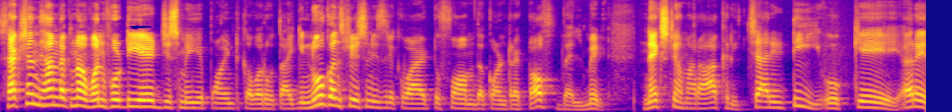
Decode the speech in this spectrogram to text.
सेक्शन ध्यान रखना 148 जिसमें ये पॉइंट कवर होता है कि no consideration is required to form the contract of bailment next हमारा आखिरी चैरिटी ओके अरे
